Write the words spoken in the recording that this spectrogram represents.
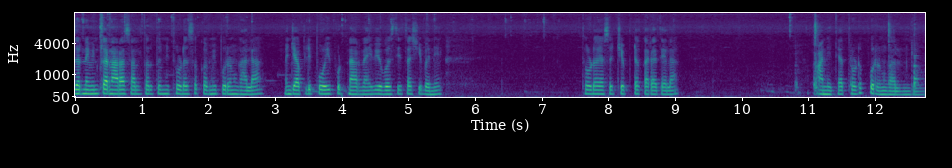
जर नवीन करणार असाल तर तुम्ही थोडंसं कमी पुरण घाला. म्हणजे आपली पोळी फुटणार नाही व्यवस्थित अशी बनेल. थोडं असं चिपटं करा त्याला. आणि त्यात थोडं पुरण घालून घेऊ.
